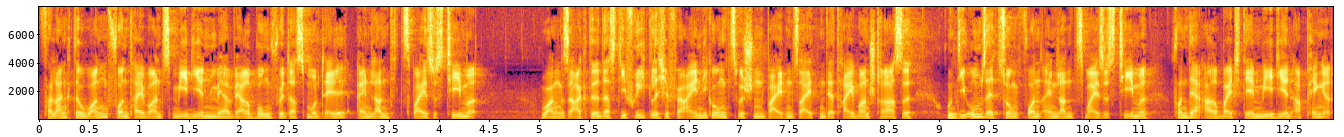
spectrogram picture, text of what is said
verlangte Wang von Taiwans Medien mehr Werbung für das Modell Ein Land, zwei Systeme. Wang sagte, dass die friedliche Vereinigung zwischen beiden Seiten der Taiwanstraße und die Umsetzung von Ein Land, zwei Systeme von der Arbeit der Medien abhänge.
